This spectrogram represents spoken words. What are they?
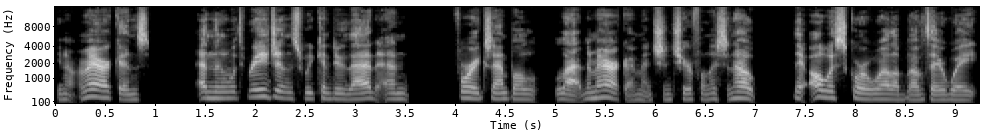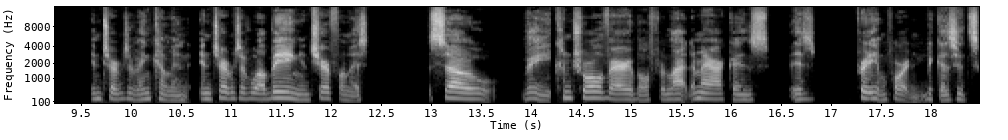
you know, Americans. And then with regions, we can do that. And for example, Latin America, I mentioned cheerfulness and hope. They always score well above their weight in terms of income and in terms of well being and cheerfulness. So the control variable for Latin America is, is pretty important because it's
